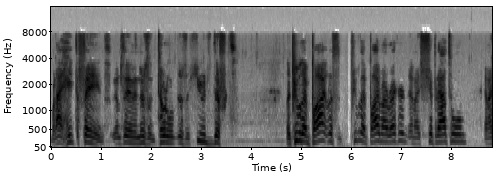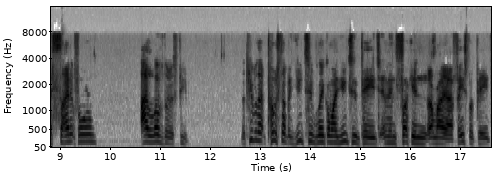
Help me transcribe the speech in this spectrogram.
but I hate the fans. You know what I'm saying? And there's a total, there's a huge difference. Like people that buy, listen, people that buy my record and I ship it out to them and I sign it for them, I love those people. The people that post up a YouTube link on my YouTube page and then fucking on my uh, Facebook page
